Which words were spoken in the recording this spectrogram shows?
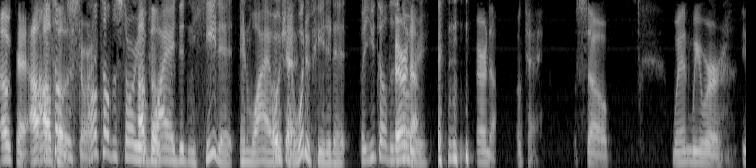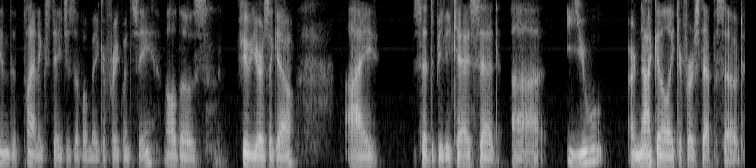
Okay, I'll, I'll, I'll tell, tell, the story. I'll tell the story I'll of why I didn't heed it and why I okay. wish I would have heeded it. But you tell the Fair story. Enough. Fair enough. Okay. So when we were in the planning stages of Omega Frequency, all those few years ago, I said to BDK, I said, uh, you are not going to like your first episode.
